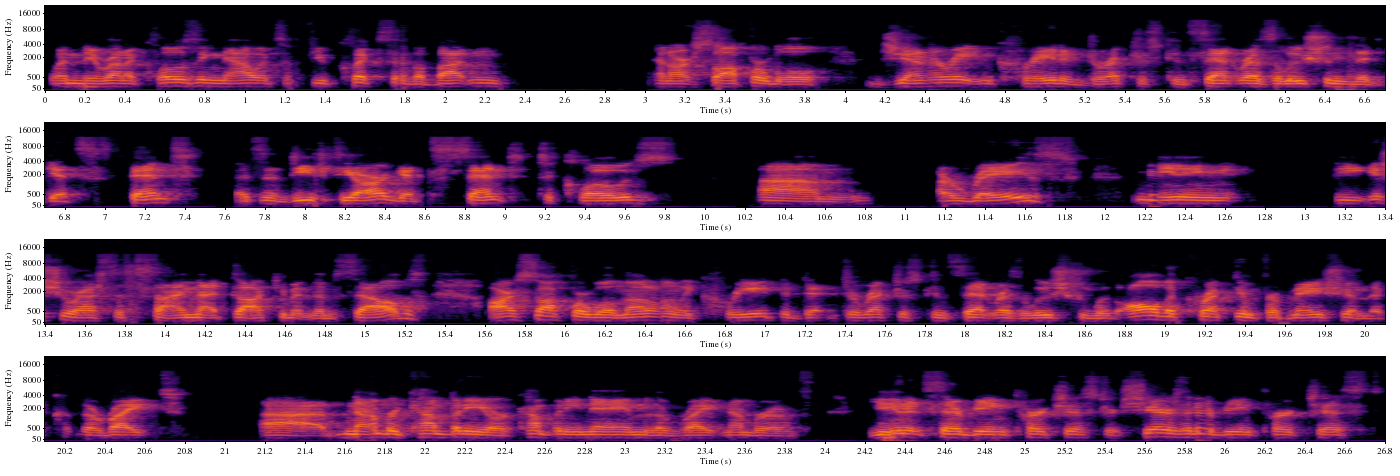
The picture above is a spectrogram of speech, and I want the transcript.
When they run a closing, now it's a few clicks of a button, and our software will generate and create a director's consent resolution that gets sent as a DCR gets sent to close um, a raise, meaning the issuer has to sign that document themselves. Our software will not only create the director's consent resolution with all the correct information, the, the right uh, numbered company or company name, the right number of units that are being purchased or shares that are being purchased.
